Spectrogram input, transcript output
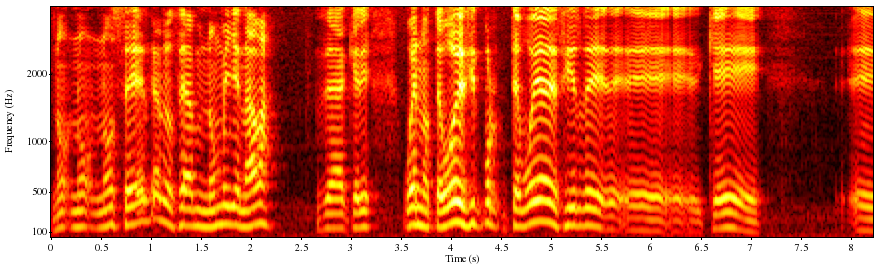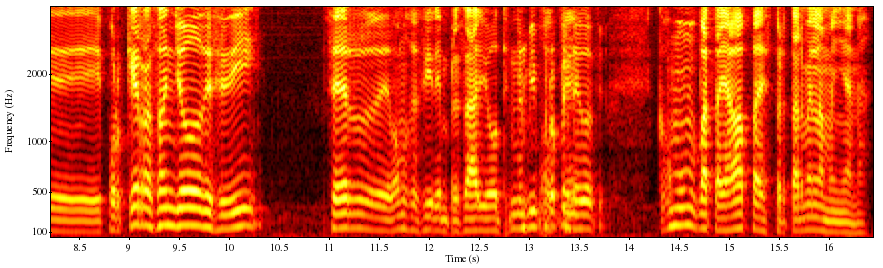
No, no, no sé, Edgar, o sea, no me llenaba. O sea, quería... Bueno, te voy a decir, por, te voy a decir de, que, eh, por qué razón yo decidí ser, vamos a decir, empresario o tener mi propio negocio. ¿Cómo batallaba para despertarme en la mañana?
